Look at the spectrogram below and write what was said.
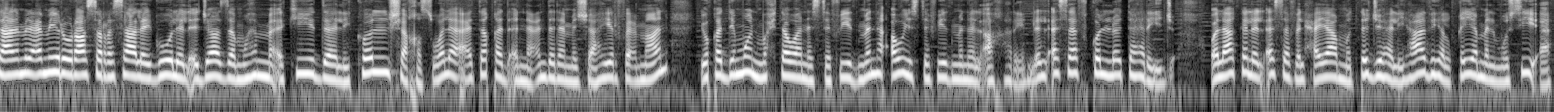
سالم العمير وراس الرسالة يقول الإجازة مهمة أكيد لكل شخص ولا أعتقد أن عندنا مشاهير في عمان يقدمون محتوى نستفيد منه أو يستفيد من الآخرين. للأسف كله تهريج ولكن للأسف الحياة متجهة لهذه القيم المسيئة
